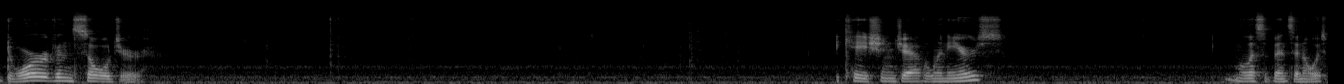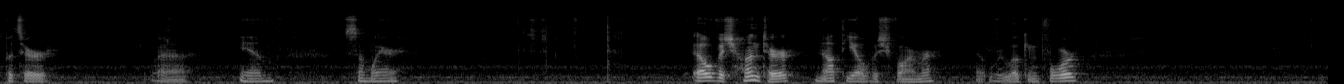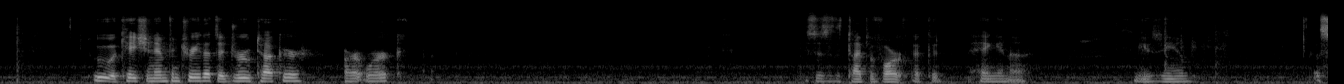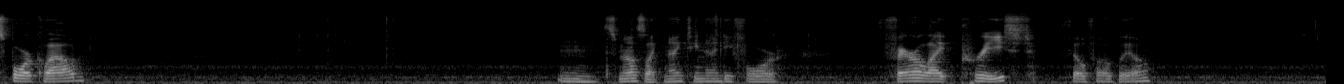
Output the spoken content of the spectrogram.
Dwarven soldier. Icatian Javelineers. Melissa Benson always puts her uh, M somewhere. Elvish Hunter, not the Elvish Farmer that we're looking for. Ooh, Icatian Infantry, that's a Drew Tucker artwork. This is the type of art that could hang in a museum. A spore cloud. Mm, smells like 1994. Feralite Priest, Phil Foglio.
